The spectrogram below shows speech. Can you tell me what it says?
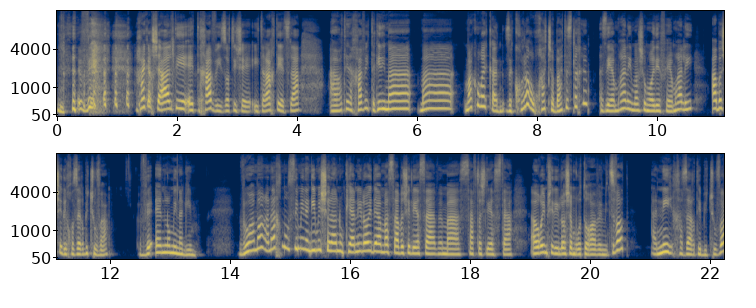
ואחר כך שאלתי את חוי, זאתי שהתארחתי אצלה, אמרתי לה, חוי, תגידי, מה, מה, מה קורה כאן? זה כל ארוחת שבת אצלכם? אז היא אמרה לי משהו מאוד יפה, היא אמרה לי, אבא שלי חוזר בתשובה, ואין לו מנהגים. והוא אמר, אנחנו עושים מנהגים משלנו, כי אני לא יודע מה סבא שלי עשה ומה סבתא שלי עשתה. ההורים שלי לא שמרו תורה ומצוות, אני חזרתי בתשובה,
